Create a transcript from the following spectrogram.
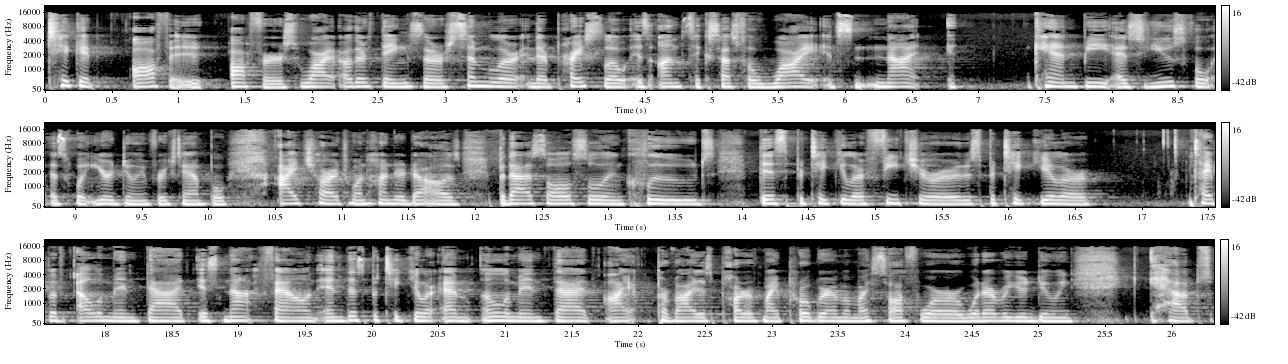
ticket offers, why other things that are similar and their price low is unsuccessful, why it's not can be as useful as what you're doing. For example, I charge $100, but that also includes this particular feature or this particular type of element that is not found in this particular element that I provide as part of my program or my software or whatever you're doing helps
